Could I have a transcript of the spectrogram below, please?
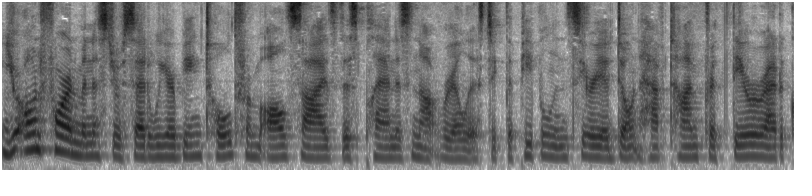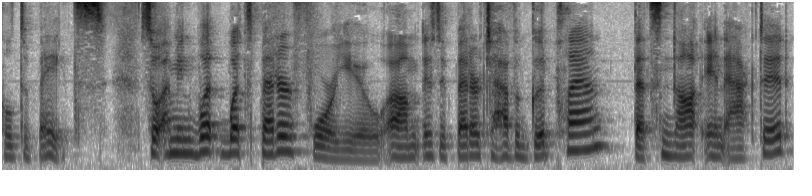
Your own foreign minister said we are being told from all sides this plan is not realistic. The people in Syria don't have time for theoretical debates. So, I mean, what, what's better for you? Um, is it better to have a good plan that's not enacted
